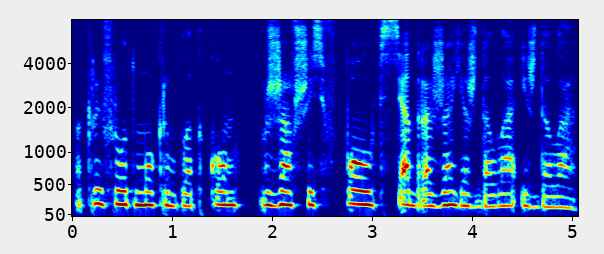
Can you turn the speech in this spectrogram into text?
Покрыв рот мокрым платком, вжавшись в пол, вся дрожа я ждала и ждала.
